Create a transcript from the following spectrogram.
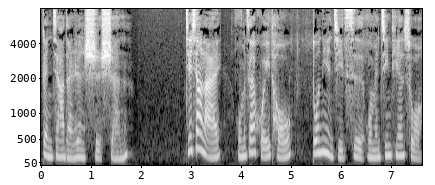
更加的认识神。接下来，我们再回头多念几次我们今天所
